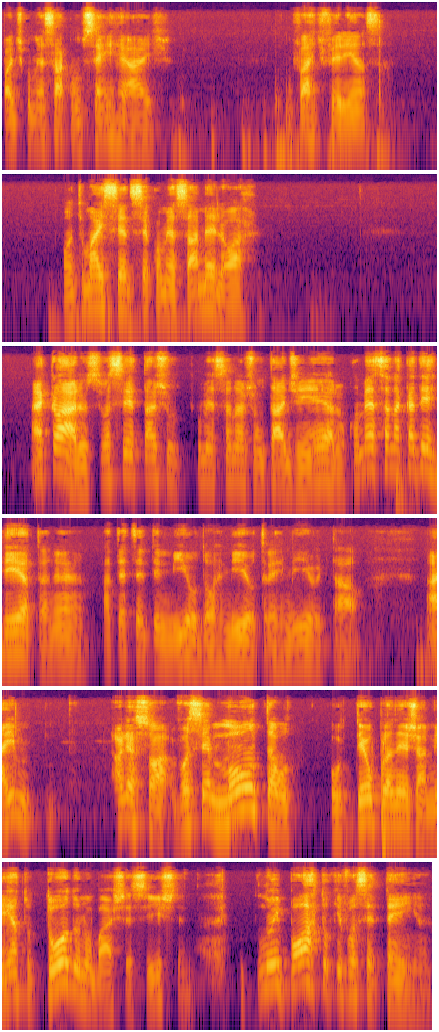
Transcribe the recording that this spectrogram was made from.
Pode começar com 100 reais. Não faz diferença. Quanto mais cedo você começar, melhor. É claro, se você está começando a juntar dinheiro, começa na caderneta, né? Até ter mil, dois mil, três mil e tal. Aí, olha só, você monta o, o teu planejamento todo no Baixa System, não importa o que você tenha.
